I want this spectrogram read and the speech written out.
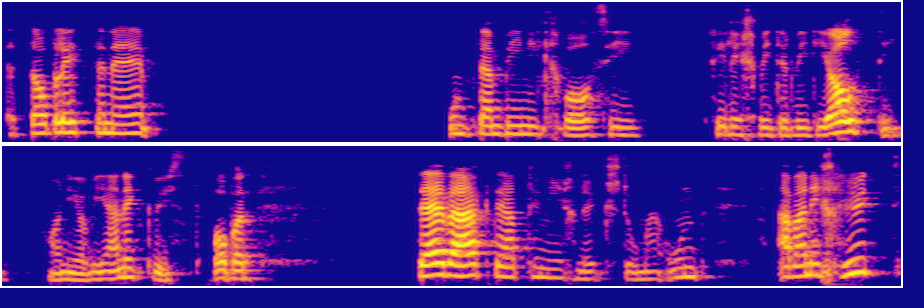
eine Tablette nehmen und dann bin ich quasi vielleicht wieder wie die Alte. Habe ich ja wie auch nicht gewusst. Aber der Weg, der hat für mich nicht gestimmt. Und auch wenn ich heute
